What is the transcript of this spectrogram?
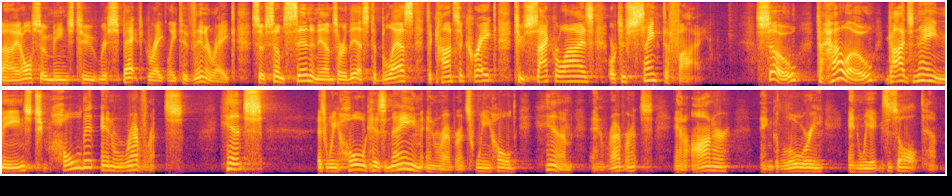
Uh, it also means to respect greatly, to venerate. So, some synonyms are this to bless, to consecrate, to sacralize, or to sanctify. So, to hallow God's name means to hold it in reverence. Hence, as we hold his name in reverence, we hold him in reverence and honor and glory, and we exalt him.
